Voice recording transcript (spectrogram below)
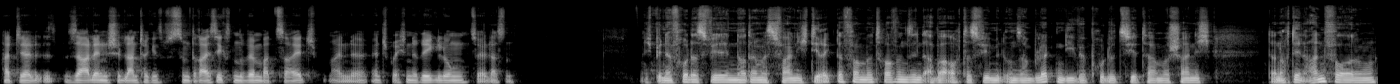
hat der saarländische Landtag jetzt bis zum 30. November Zeit, eine entsprechende Regelung zu erlassen. Ich bin ja froh, dass wir in Nordrhein-Westfalen nicht direkt davon betroffen sind, aber auch, dass wir mit unseren Blöcken, die wir produziert haben, wahrscheinlich dann auch den Anforderungen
